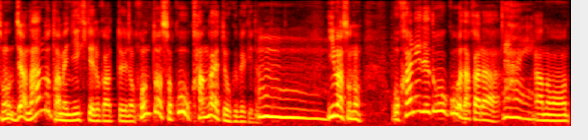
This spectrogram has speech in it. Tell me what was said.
そのじゃあ何のために生きてるかというのは本当はそこを考えておくべきだった。今そのお金でどうこうだから、はい、あの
